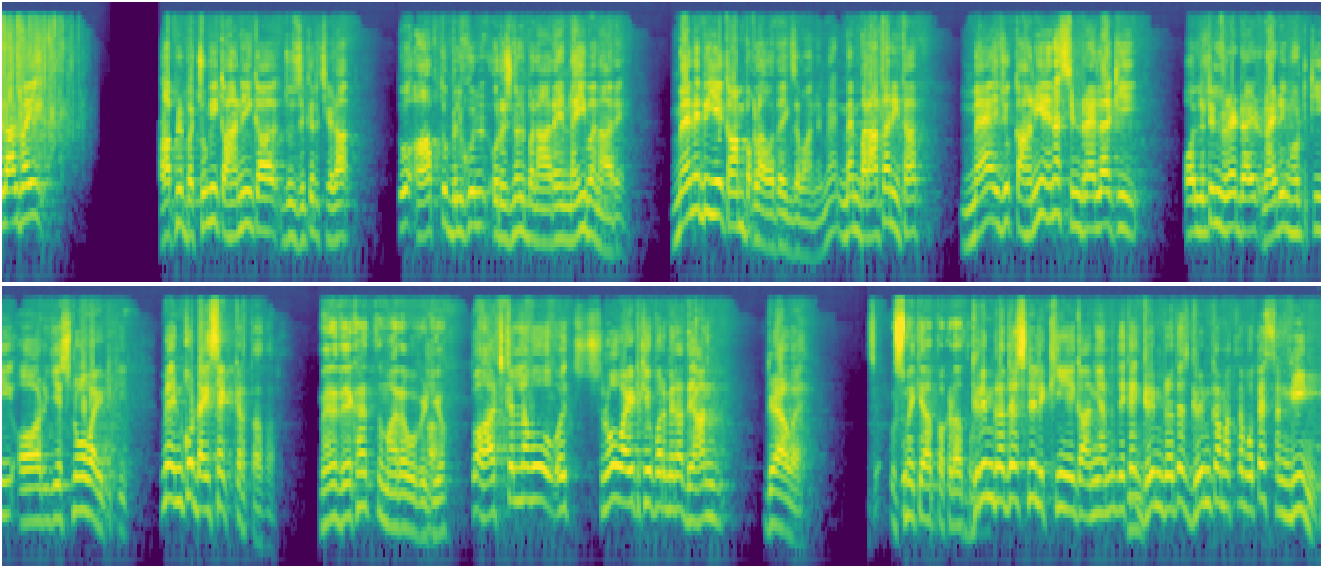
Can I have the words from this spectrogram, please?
बिलाल भाई आपने बच्चों की कहानी का जो ज़िक्र छेड़ा तो आप तो बिल्कुल ओरिजिनल बना रहे हैं नहीं बना रहे मैंने भी ये काम पकड़ा हुआ था एक ज़माने में मैं बनाता नहीं था। मैं जो कहानी है ना सिंड्रेला की और लिटिल रेड राइडिंग हुड की और ये स्नो वाइट की मैं इनको डाइसेक्ट करता था। मैंने देखा तुम्हारा वो वीडियो हाँ, तो आजकल ना वो स्नो वाइट के ऊपर मेरा ध्यान गया हुआ है। उसमें क्या पकड़ा ग्रिम ब्रदर्स ने लिखी है कहानी हमने देखा है? ग्रिम ब्रदर्स ग्रिम का मतलब होता है संगीन।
